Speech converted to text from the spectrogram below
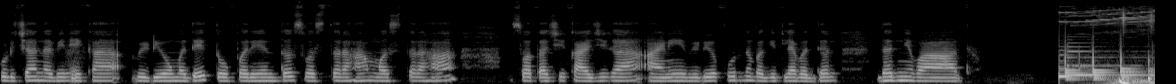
पुढच्या नवीन एका व्हिडिओमध्ये तोपर्यंत स्वस्त रहा मस्त रहा स्वतःची काळजी घ्या आणि व्हिडिओ पूर्ण बघितल्याबद्दल धन्यवाद. Música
